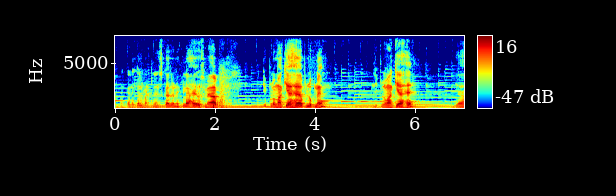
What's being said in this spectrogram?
मैकेनिकल मेंटेनेंस का जो निकला है, उसमें आप डिप्लोमा किया है आप लोग ने। डिप्लोमा किया है, या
